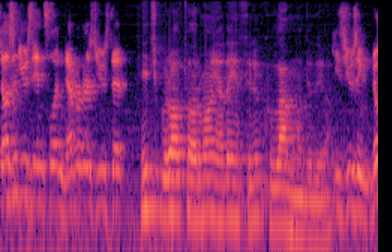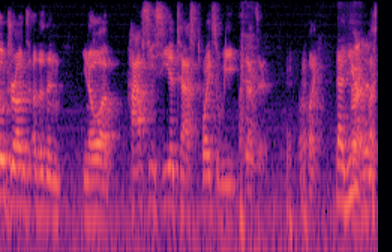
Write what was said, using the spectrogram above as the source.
doesn't use insulin, never has used it. Hiç growth hormon ya da insülin kullanmadı diyor. He's using no drugs other than, you know, a half cc a test twice a week. That's it. Like, Now, you, Right.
